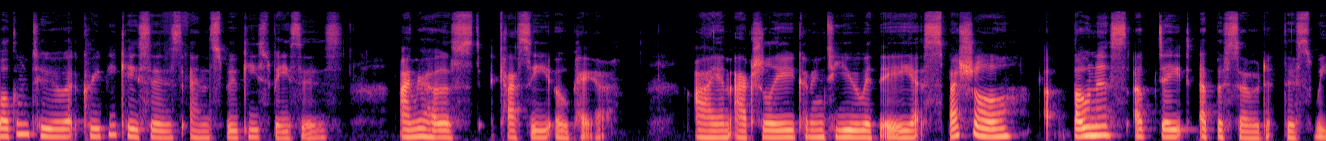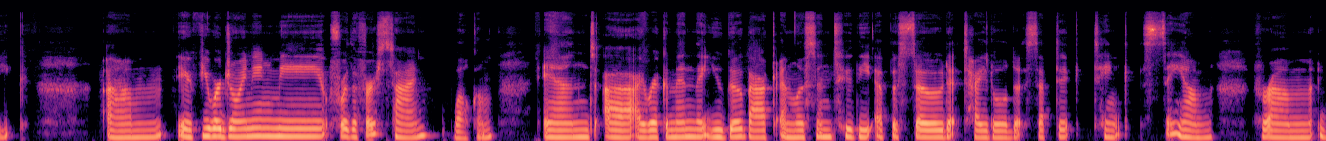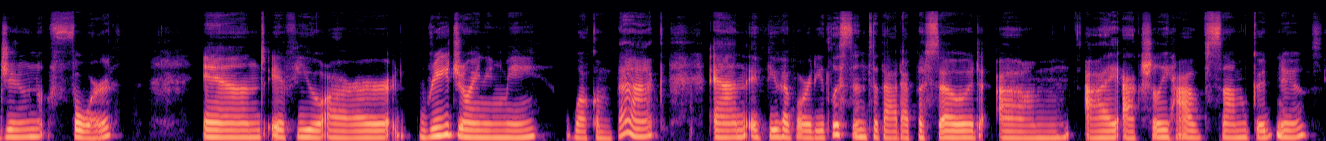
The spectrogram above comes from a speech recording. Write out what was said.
Welcome to Creepy Cases and Spooky Spaces. I'm your host, Cassiopeia. I am actually coming to you with a special uh, bonus update episode this week. Um, if you are joining me for the first time, welcome. And uh, I recommend that you go back and listen to the episode titled Septic Tank Sam from June 4th. And if you are rejoining me, welcome back. And if you have already listened to that episode, um, I actually have some good news.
